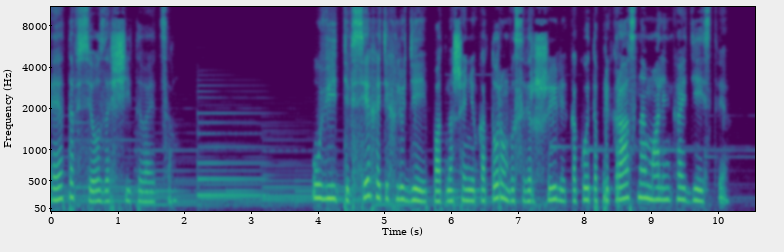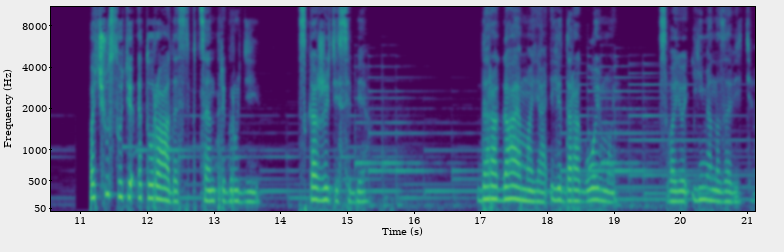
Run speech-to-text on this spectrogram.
Это все засчитывается. Увидьте всех этих людей, по отношению к которым вы совершили какое-то прекрасное маленькое действие – Почувствуйте эту радость в центре груди. Скажите себе, «Дорогая моя» или «Дорогой мой», свое имя назовите.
